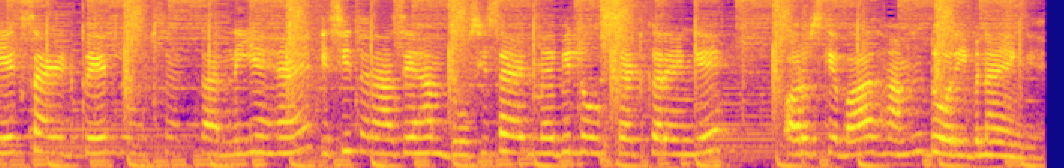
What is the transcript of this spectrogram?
एक साइड पे लूप सेट कर लिए हैं। इसी तरह से हम दूसरी साइड में भी लूप सेट करेंगे और उसके बाद हम डोरी बनाएँगे।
